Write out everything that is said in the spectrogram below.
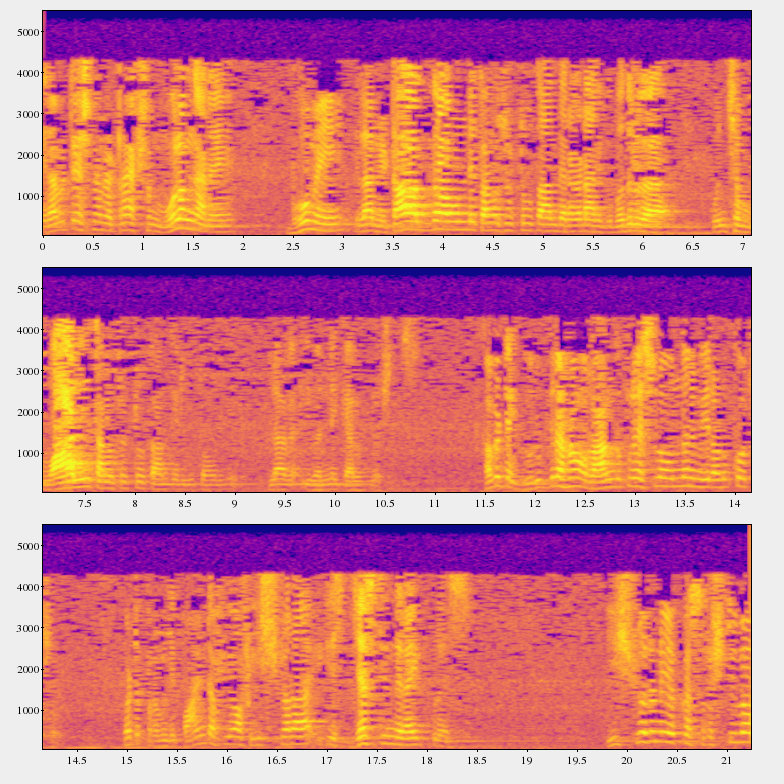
గ్రావిటేషనల్ అట్రాక్షన్ మూలంగానే భూమి ఇలా నిటాగ్గా ఉండి తన చుట్టూ తాను తిరగడానికి బదులుగా కొంచెం వాలి తన చుట్టూ తాను తిరుగుతోంది. ఇలాగ ఇవన్నీ క్యాల్కులేషన్స్ కాబట్టి గురుగ్రహం రాంగ్ ప్లేస్లో ఉందని మీరు అనుకోవచ్చు. But from the point of view of Ishwara it is just in the right place ఈశ్వరుని యొక్క సృష్టిలో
